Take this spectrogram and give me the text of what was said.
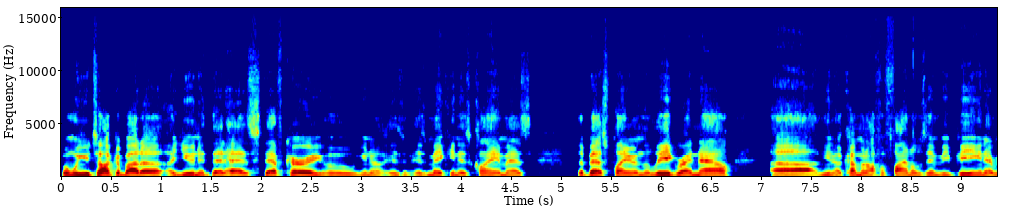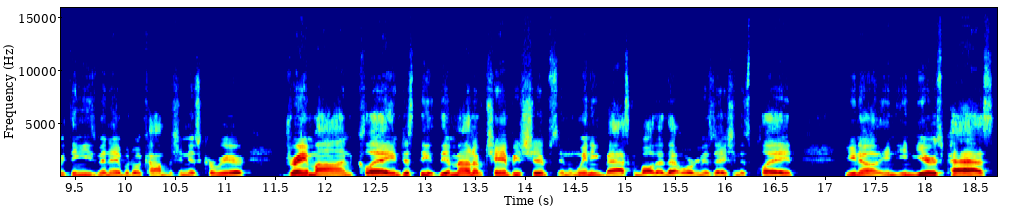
but when you talk about a, a unit that has Steph Curry, who you know is is making his claim as the best player in the league right now, uh, you know, coming off of Finals MVP and everything he's been able to accomplish in his career, Draymond, Klay, and just the the amount of championships and winning basketball that that organization has played. You know, in, in years past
